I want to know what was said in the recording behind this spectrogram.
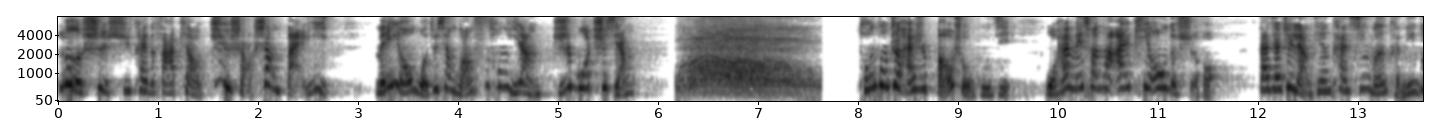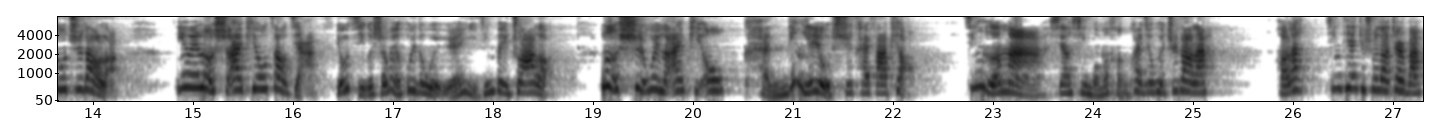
乐视虚开的发票至少上百亿，没有我就像王思聪一样直播吃翔。哇！彤彤这还是保守估计，我还没算他 IPO 的时候。大家这两天看新闻肯定都知道了，因为乐视 IPO 造假，有几个省委会的委员已经被抓了。乐视为了 IPO，肯定也有虚开发票，金额嘛，相信我们很快就会知道啦。好了，今天就说到这儿吧。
